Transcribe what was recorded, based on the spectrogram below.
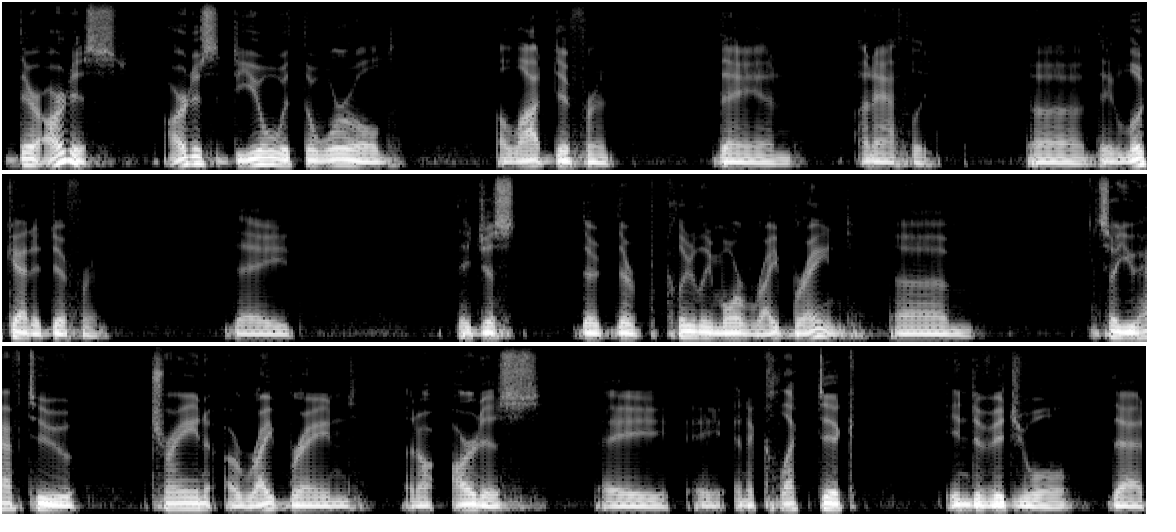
they're artists. Artists deal with the world a lot different than an athlete. Uh, they look at it different. They, they just they're they're clearly more right brained. Um, so you have to train a right brained an artist, a, a an eclectic individual that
